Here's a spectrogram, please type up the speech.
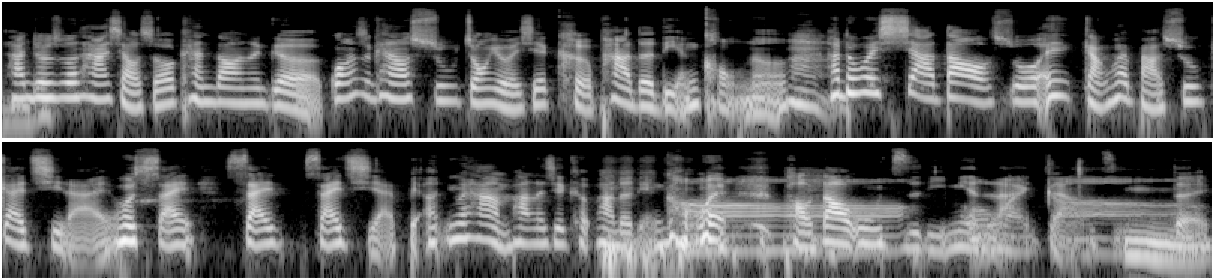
他就是说，他小时候看到那个，光是看到书中有一些可怕的脸孔呢，嗯，他都会吓到说：“哎，赶快把书盖起来，或塞塞塞起来，不要，因为他很怕那些可怕的脸孔会跑到屋子里面来，这样子。哦”对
